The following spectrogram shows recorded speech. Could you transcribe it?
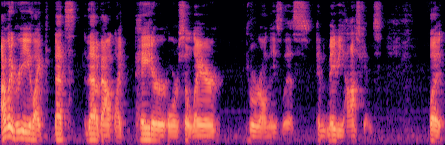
I would agree, like that's that about like Hader or Soler, who are on these lists, and maybe Hoskins, but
